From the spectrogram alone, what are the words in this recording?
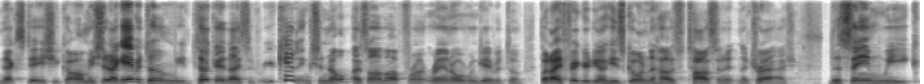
Next day she called me. She said, I gave it to him. He took it. I said, You're you kidding? She said, Nope. I saw him up front, ran over and gave it to him. But I figured, you know, he's going to the house, tossing it in the trash. The same week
